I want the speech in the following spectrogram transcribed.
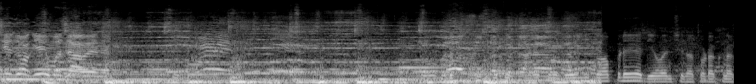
અમાર જો કેવી મજા આવે ને. તો આપણે દેવાંશીના થોડા ઘણા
